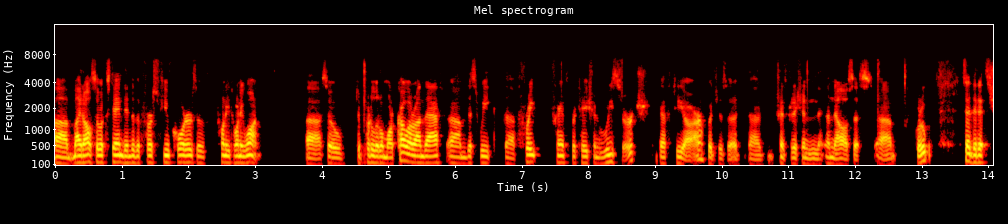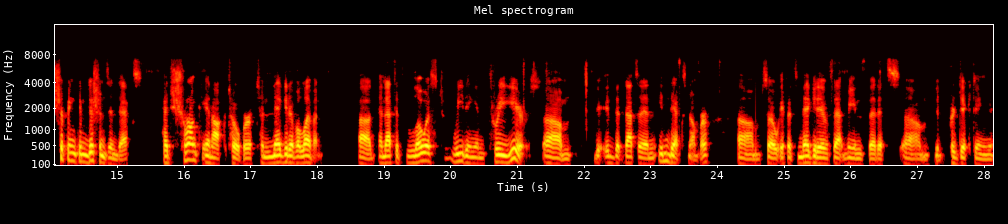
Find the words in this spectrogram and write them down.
uh, might also extend into the first few quarters of 2021. Uh, so to put a little more color on that, um, this week, Freight Transportation Research, FTR, which is a, a transportation analysis um, group, said that its shipping conditions index had shrunk in October to negative 11. Uh, and that's its lowest reading in three years. Um, it, that's an index number. Um, so if it's negative, that means that it's um, predicting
